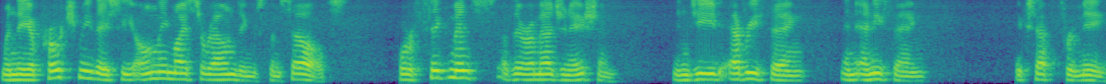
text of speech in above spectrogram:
When they approach me, they see only my surroundings themselves, or figments of their imagination, indeed, everything and anything except for me.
